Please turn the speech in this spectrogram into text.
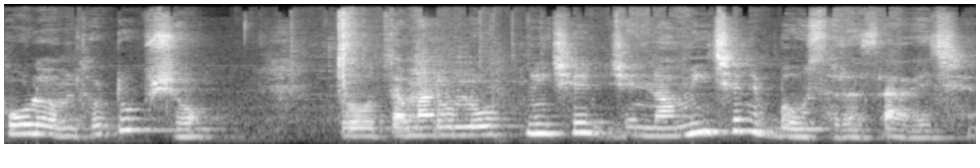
થોડો અમથો ટૂંપશો તો તમારો લોટની છે, જે નમી છે ને, બહુ સરસ આવે છે.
